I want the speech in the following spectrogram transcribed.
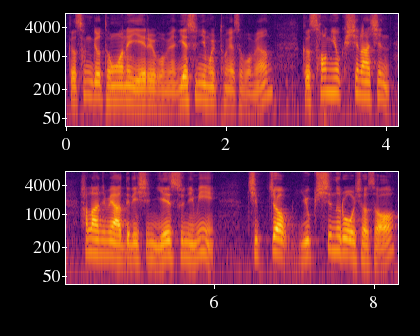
그 선교 동원의 예를 보면 예수님을 통해서 보면 그 성육신하신 하나님의 아들이신 예수님이 직접 육신으로 오셔서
